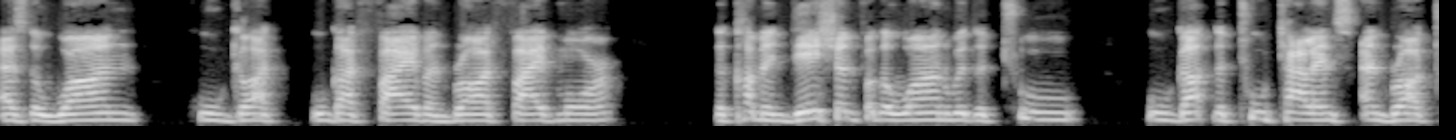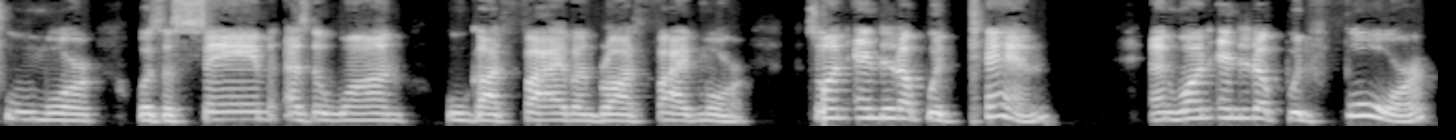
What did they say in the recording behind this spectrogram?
as the one who got who got five and brought five more? the commendation for the one with the two who got the two talents and brought two more was the same as the one who got five and brought five more. So one ended up with 10 and one ended up with four,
